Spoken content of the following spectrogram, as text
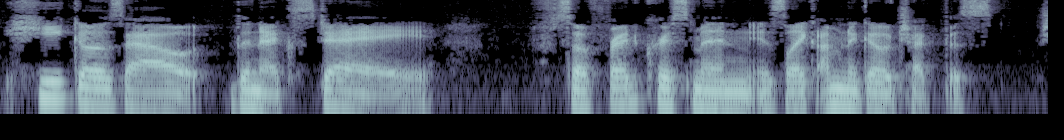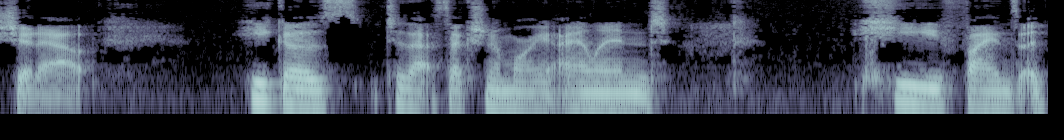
He goes out the next day. So Fred Chrisman is like, I'm going to go check this shit out. He goes to that section of Maury Island. He finds a,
